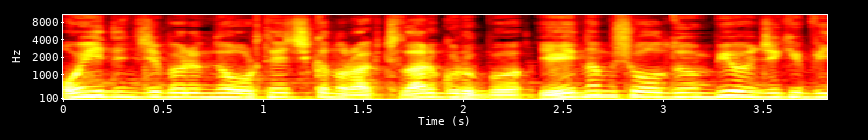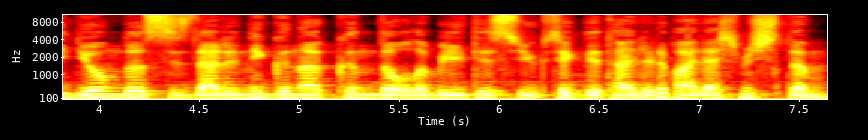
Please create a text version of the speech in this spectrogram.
17. bölümde ortaya çıkan Orakçılar grubu yayınlamış olduğum bir önceki videomda sizlerle Negan hakkında olabilitesi yüksek detayları paylaşmıştım.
